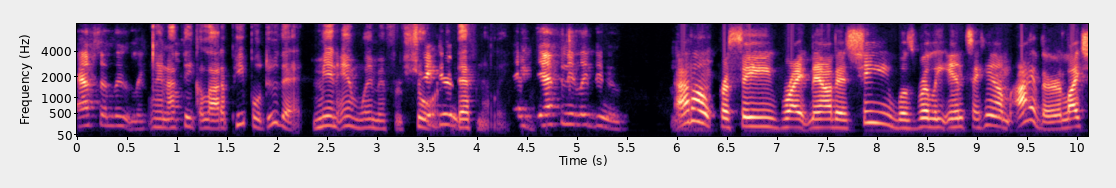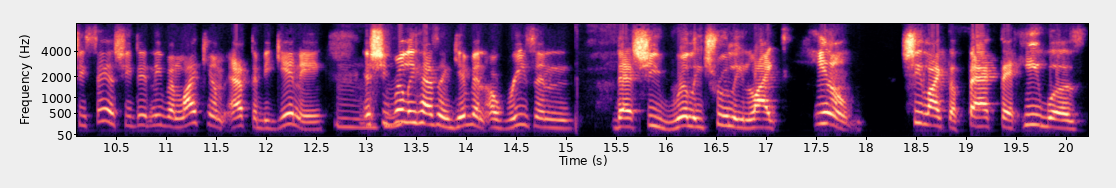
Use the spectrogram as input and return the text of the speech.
Absolutely. And I think a lot of people do that, men and women for sure, definitely. they definitely do. I don't perceive right now that she was really into him either. Like she said, she didn't even like him at the beginning. And she Mhm. really hasn't given a reason that she really truly liked him. She liked the fact that he was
